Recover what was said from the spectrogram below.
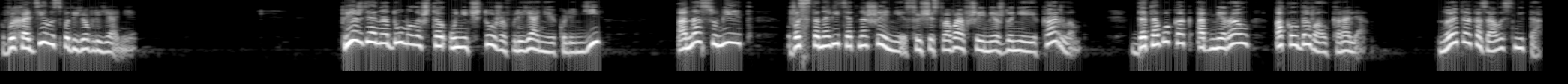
выходил из-под ее влияния. Прежде она думала, что, уничтожив влияние Колиньи, она сумеет восстановить отношения, существовавшие между ней и Карлом, до того, как адмирал околдовал короля. Но это оказалось не так.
